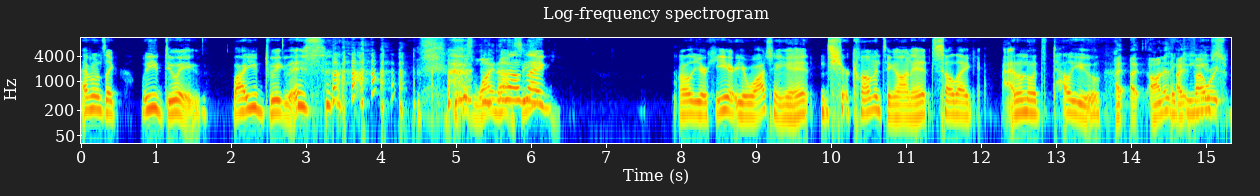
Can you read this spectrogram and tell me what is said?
Everyone's like, What are you doing? Why are you doing this? Because why not? I'm See, like, well, you're here, you're watching it, you're commenting on it, so like, I don't know what to tell you. I, I honest, Like, if I were, if,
